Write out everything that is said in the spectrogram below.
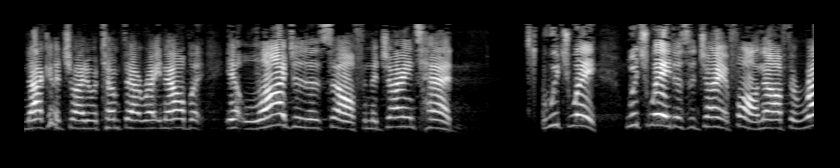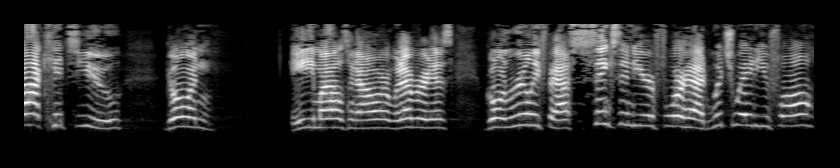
Not going to try to attempt that right now, but it lodges itself in the giant's head. Which way? Which way does the giant fall? Now, if the rock hits you going 80 miles an hour, whatever it is, going really fast, sinks into your forehead, which way do you fall?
